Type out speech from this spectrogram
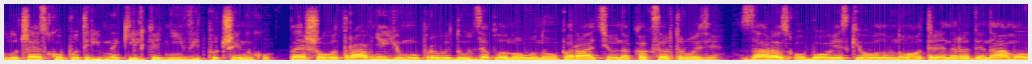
Луческу потрібно кілька днів відпочинку. 1 травня йому проведуть заплановану операцію на коксартрозі. Зараз обов'язки головного тренера Динамо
